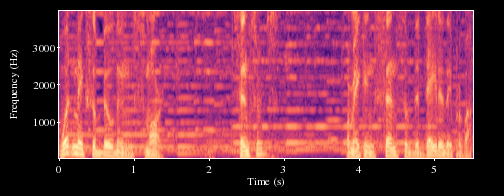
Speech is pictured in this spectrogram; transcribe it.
What makes a building smart? Sensors? Or making sense of the data they provide?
